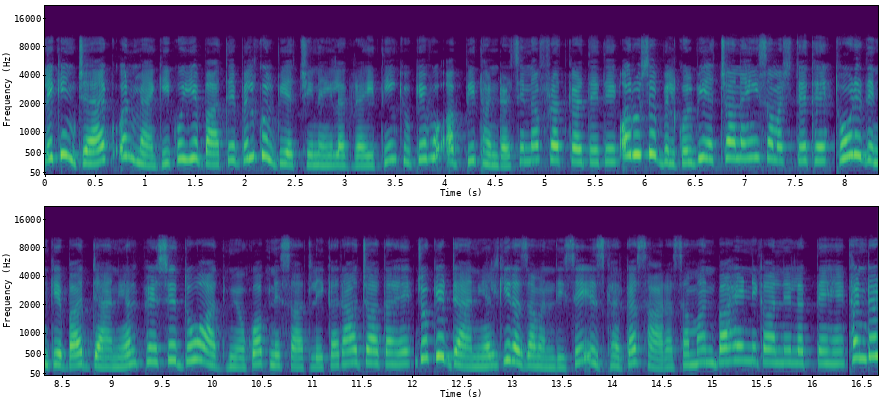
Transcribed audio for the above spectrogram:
लेकिन जैक और मैगी को ये बातें बिल्कुल भी अच्छी नहीं लग रही थी क्योंकि वो अब भी थंडर से नफरत करते थे और उसे बिल्कुल भी अच्छा नहीं समझते थे। थोड़े दिन के बाद डैनियल फिर से दो आदमियों को अपने साथ लेकर आ जाता है, जो कि डैनियल की रजामंदी से इस घर का सारा सामान बाहर निकालने लगते हैं। थंडर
